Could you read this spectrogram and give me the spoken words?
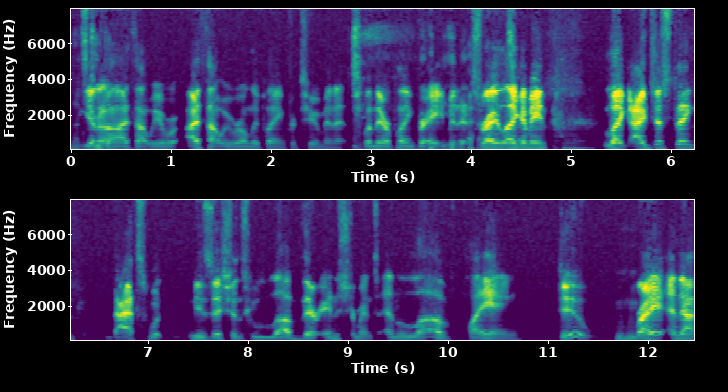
Let's you know that. i thought we were i thought we were only playing for two minutes when they were playing for eight minutes right like i mean like i just think that's what musicians who love their instruments and love playing do Mhm. right and uh,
